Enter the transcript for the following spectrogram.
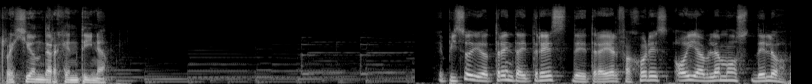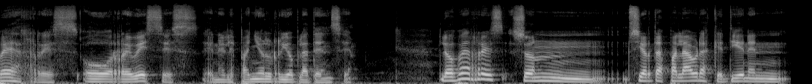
región de Argentina. Episodio 33 de Trae Alfajores. Hoy hablamos de los berres o reveses en el español rioplatense. Los berres son ciertas palabras que tienen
